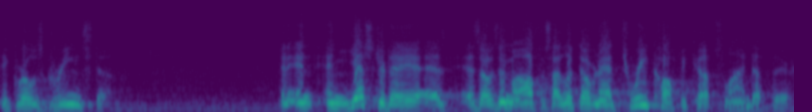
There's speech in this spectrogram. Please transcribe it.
It grows green stuff. And, and, and yesterday, as, as I was in my office, I looked over and I had three coffee cups lined up there.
